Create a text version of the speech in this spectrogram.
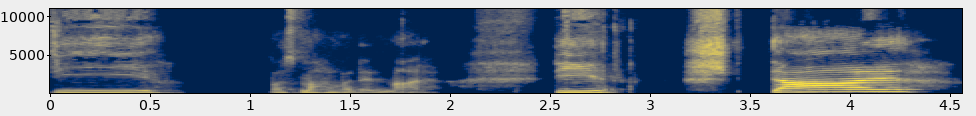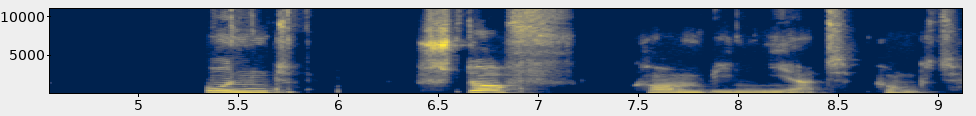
die, was machen wir denn mal? Die Stahl und Stoff kombiniert. Punkt.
